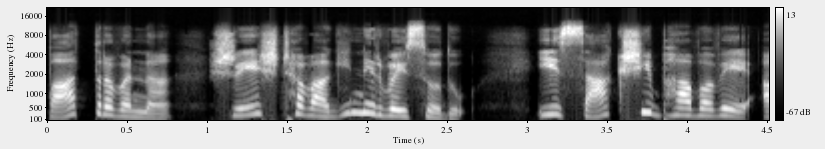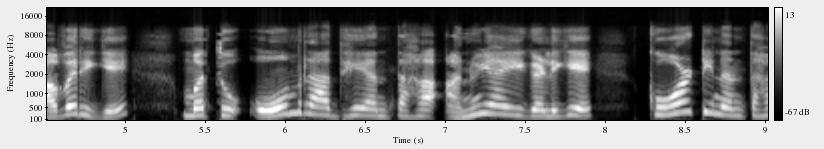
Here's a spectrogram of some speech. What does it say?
ಪಾತ್ರವನ್ನ ಶ್ರೇಷ್ಠವಾಗಿ ನಿರ್ವಹಿಸೋದು. ಈ ಸಾಕ್ಷಿಭಾವವೇ ಅವರಿಗೆ ಮತ್ತು ಓಂ ರಾಧೆಯಂತಹ ಅನುಯಾಯಿಗಳಿಗೆ ಕೋರ್ಟಿನಂತಹ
